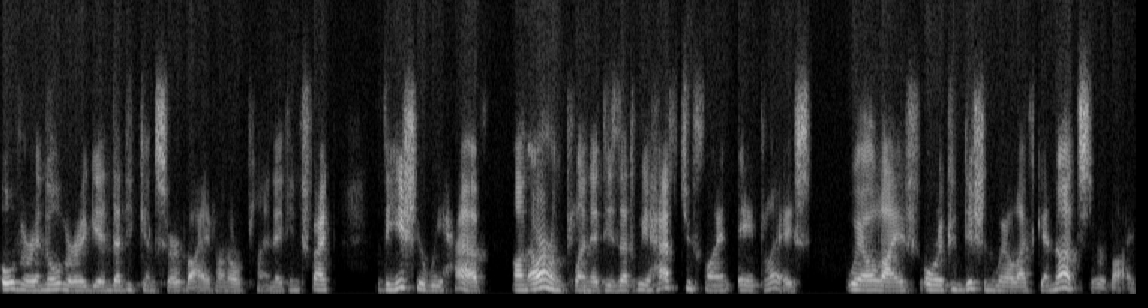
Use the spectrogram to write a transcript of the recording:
over and over again that it can survive on our planet. In fact, the issue we have on our own planet is that we have to find a place where life or a condition where life cannot survive.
